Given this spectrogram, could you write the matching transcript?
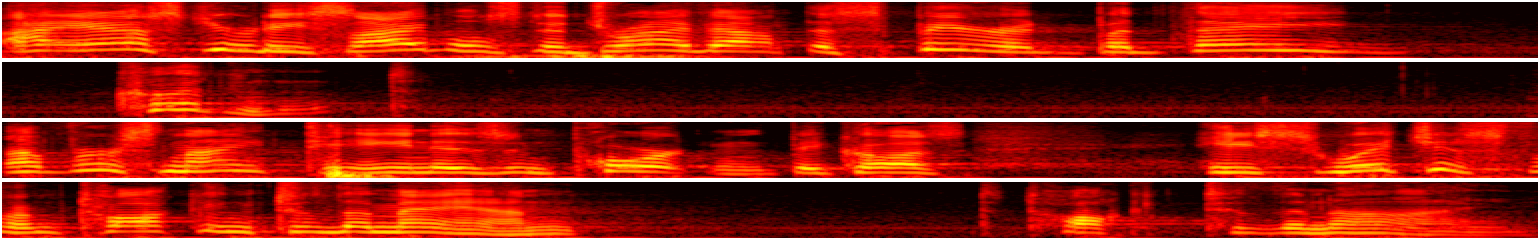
I asked your disciples to drive out the spirit, but they couldn't. Now, verse 19 is important because he switches from talking to the man to talk to the nine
